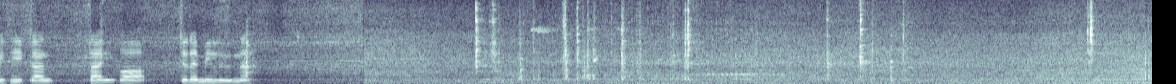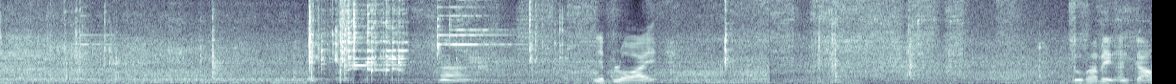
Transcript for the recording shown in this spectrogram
วิธีการใส่ก็จะได้ไม่ลืมนะ เรียบร้อย ดูผ้าเบรกอันเก่า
